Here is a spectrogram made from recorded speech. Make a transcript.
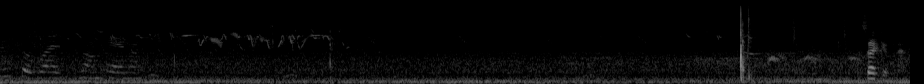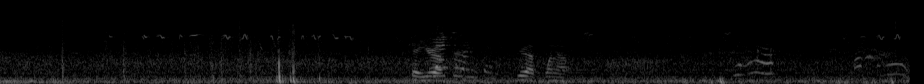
I'm so glad it's on camera. Second. Okay, you're up. That's what I'm saying. You're up. One out. Yeah. That's cool.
